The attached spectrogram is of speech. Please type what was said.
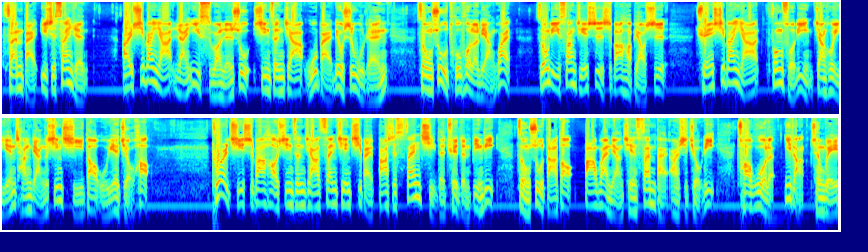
三百一十三人。而西班牙染疫死亡人数新增加五百六十五人，总数突破了两万。总理桑杰士十八号表示，全西班牙封锁令将会延长两个星期，到五月九号。土耳其十八号新增加三千七百八十三起的确诊病例，总数达到八万两千三百二十九例，超过了伊朗，成为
